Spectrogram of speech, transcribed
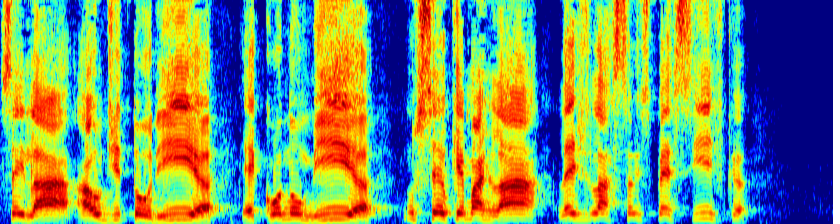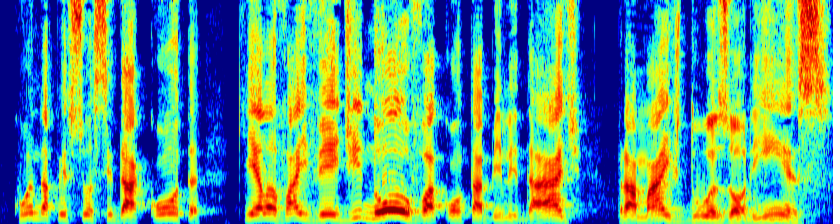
sei lá, auditoria, economia, não sei o que mais lá, legislação específica. Quando a pessoa se dá conta que ela vai ver de novo a contabilidade para mais duas horinhas,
